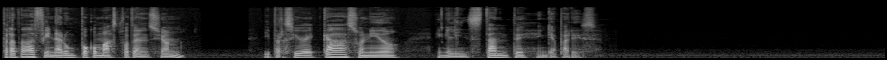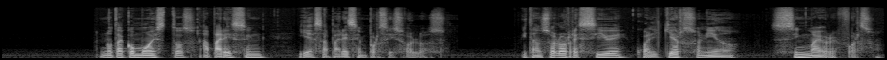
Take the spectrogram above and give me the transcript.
Trata de afinar un poco más tu atención y percibe cada sonido en el instante en que aparece. Nota cómo estos aparecen y desaparecen por sí solos, y tan solo recibe cualquier sonido sin mayor esfuerzo.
